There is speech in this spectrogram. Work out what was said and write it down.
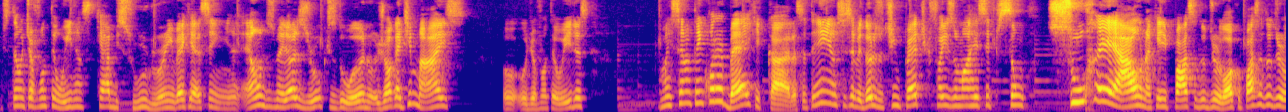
Você tem o Javonte Williams, que é absurdo. O running back é, assim, é um dos melhores rookies do ano. Joga demais o, o Williams. Mas você não tem quarterback, cara. Você tem os recebedores. O Tim Patrick faz uma recepção surreal naquele passe do Drew. O passe do Drew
